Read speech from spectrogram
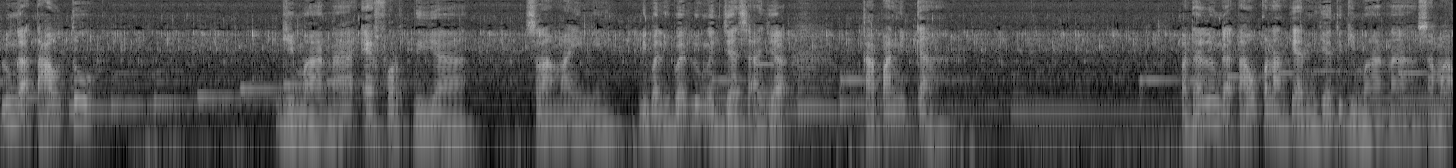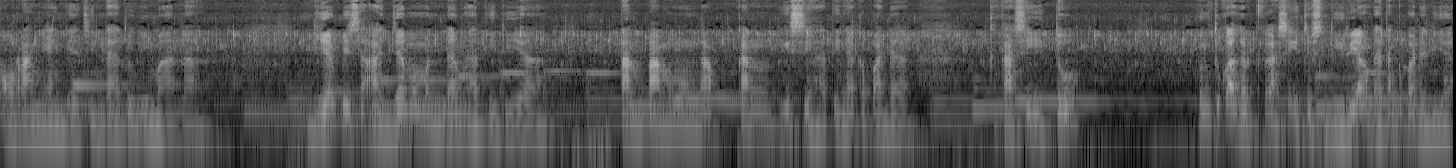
Lu nggak tahu tuh gimana effort dia selama ini. Tiba-tiba lu ngejudge aja kapan nikah. Padahal lu nggak tahu penantian dia tuh gimana sama orang yang dia cinta itu gimana. Dia bisa aja memendam hati dia tanpa mengungkapkan isi hatinya kepada kekasih itu untuk agar kekasih itu sendiri yang datang kepada dia.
